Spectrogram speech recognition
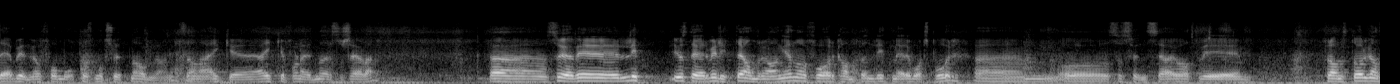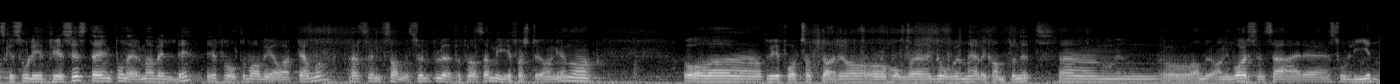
det begynner vi å få mot oss mot slutten av omgangen. Så jeg er ikke, jeg er ikke fornøyd med det som skjer der. Eh, Så vi litt, justerer vi litt i andre gangen og får kampen litt mer i vårt spor. Eh, Og så syns jeg jo at vi framstår ganske solid fysisk. Det imponerer meg veldig i forhold til hva vi har vært igjennom. Jeg syns Sandnes Ulf løper fra seg mye første gangen. Og, og eh, at vi fortsatt klarer å, holde go-en hele kampen ut. Um, og andre gangen vår syns jeg er eh, solid,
